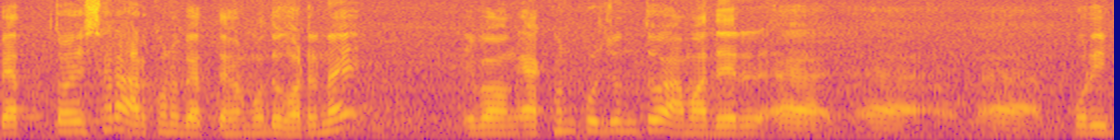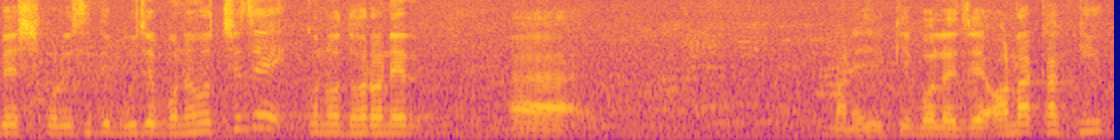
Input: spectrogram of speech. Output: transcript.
ব্যত্যয় ছাড়া আর কোনো ব্যত্যয়ের মধ্যে ঘটে নাই এবং এখন পর্যন্ত আমাদের পরিবেশ পরিস্থিতি বুঝে মনে হচ্ছে যে কোনো ধরনের মানে কি বলে যে অনাকাঙ্ক্ষিত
